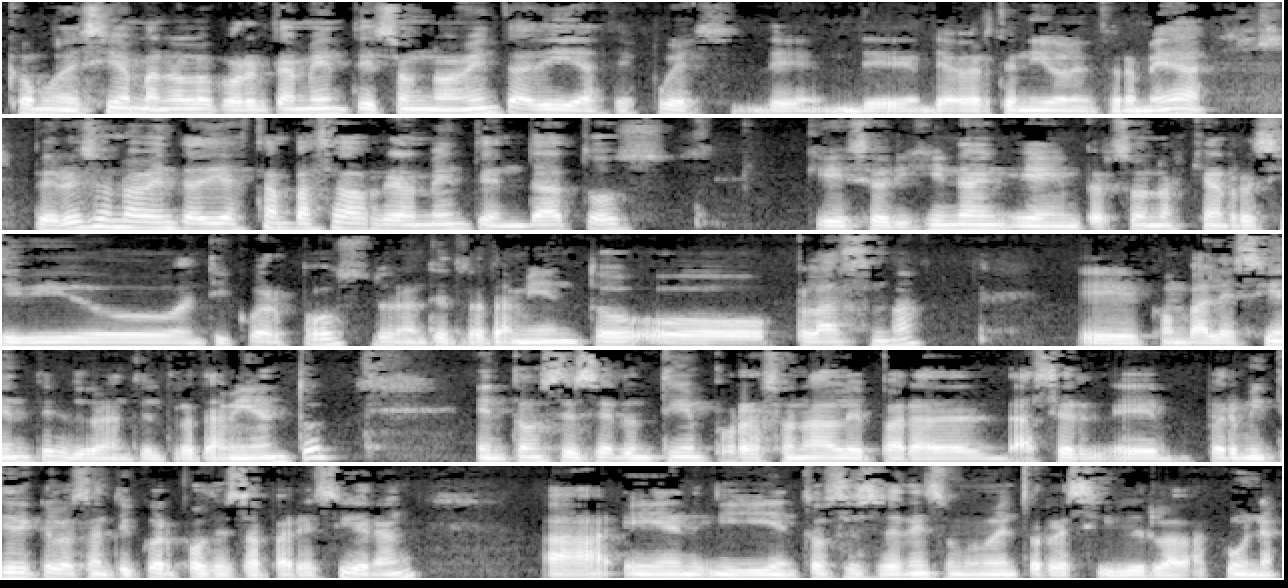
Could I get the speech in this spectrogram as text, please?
como decía Manolo correctamente, son 90 días después de, de, haber tenido la enfermedad. Pero esos 90 días están basados realmente en datos que se originan en personas que han recibido anticuerpos durante el tratamiento o plasma eh, convalecientes durante el tratamiento. Entonces era un tiempo razonable para hacer, eh, permitir que los anticuerpos desaparecieran ah, y, entonces en ese momento recibir la vacuna.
